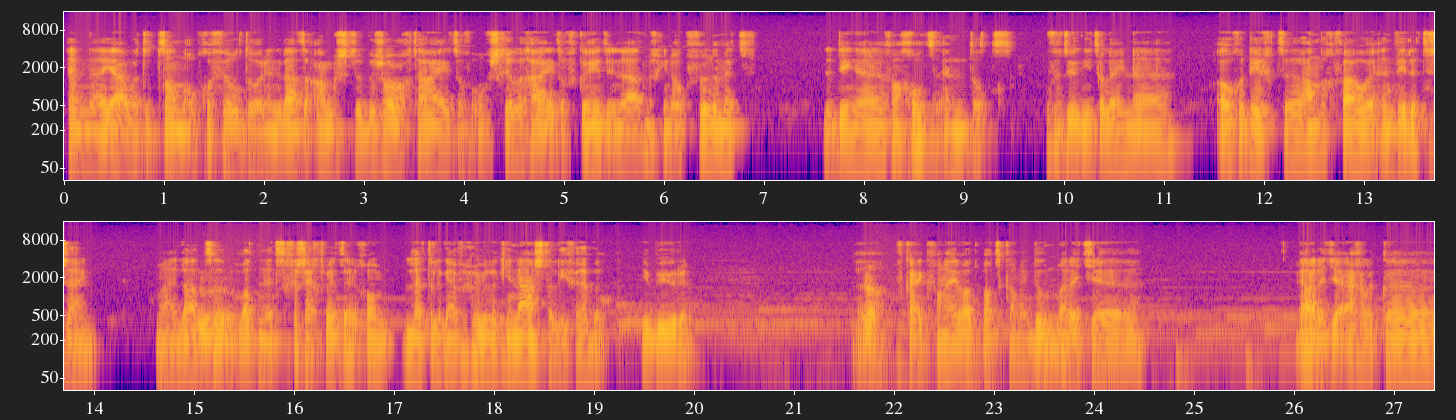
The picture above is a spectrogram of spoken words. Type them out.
En eh, ja, wordt het dan opgevuld door inderdaad de angst, de bezorgdheid of onverschilligheid? Of kun je het inderdaad misschien ook vullen met de dingen van God? En dat hoeft natuurlijk niet alleen uh, ogen dicht, uh, handen gevouwen en bidden te zijn. Maar inderdaad, Mm. wat net gezegd werd, hè, gewoon letterlijk en figuurlijk je naasten lief hebben, je buren. Uh, Ja. Of kijken van, hé, hey, wat, wat kan ik doen? Maar dat je, ja, dat je eigenlijk, uh,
